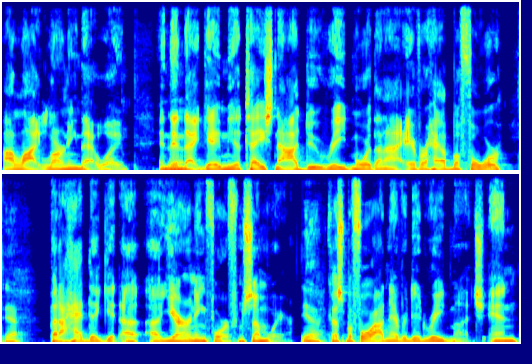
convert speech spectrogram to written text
I like learning that way. And then yeah. that gave me a taste. Now I do read more than I ever have before. Yeah but I had to get a, a, yearning for it from somewhere. Yeah. Because before I never did read much, and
